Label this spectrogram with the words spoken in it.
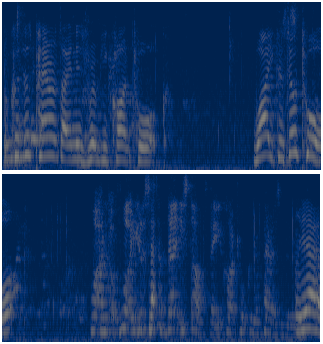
because his parents are in his room. He can't talk. Why? You can still talk. What, and, what, are you gonna say some dirty stuff that you can't talk with your parents in the room? Yeah.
